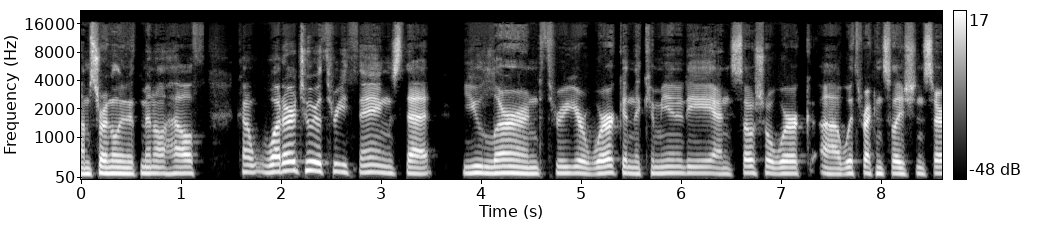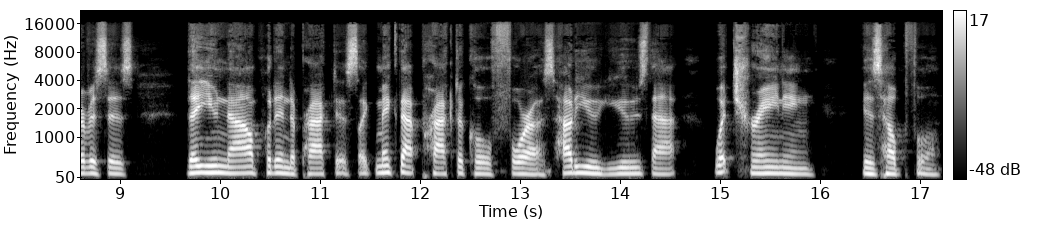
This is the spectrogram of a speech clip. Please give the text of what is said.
um, struggling with mental health. Kind of what are two or three things that you learned through your work in the community and social work uh, with reconciliation services that you now put into practice? Like make that practical for us. How do you use that? What training is helpful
